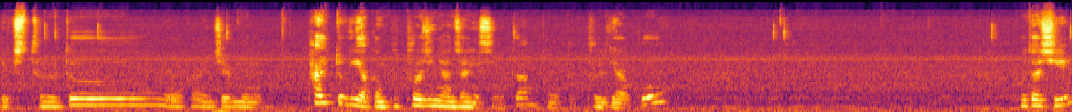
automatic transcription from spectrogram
엑스트루드 약간 이제 뭐 팔뚝이 약간 부풀어진 현상이 있으니까 그럼 부풀게 하고 보다시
